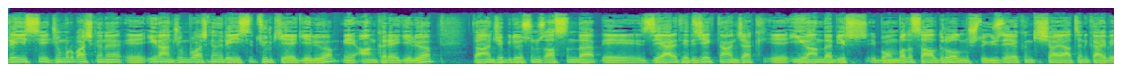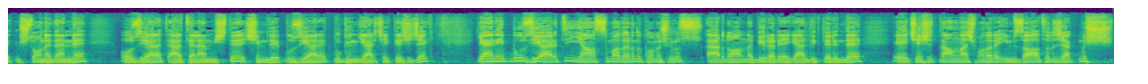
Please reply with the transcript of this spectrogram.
reisi Cumhurbaşkanı e, İran Cumhurbaşkanı reisi Türkiye'ye geliyor. E, Ankara'ya geliyor. Daha önce biliyorsunuz aslında e, ziyaret edecekti ancak e, İran'da bir bombalı saldırı olmuştu. Yüze yakın kişi hayatını kaybetmişti. O nedenle o ziyaret ertelenmişti. Şimdi bu ziyaret bugün gerçekleşecek. Yani bu ziyaretin yansımalarını konuşuruz. Erdoğan'la bir araya geldiklerinde e, çeşitli anlaşmalara imza atılacakmış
